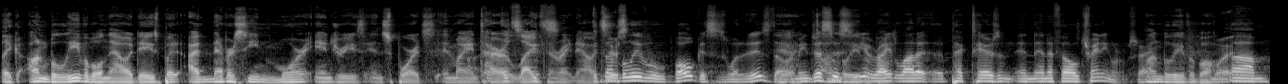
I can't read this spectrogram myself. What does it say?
like unbelievable nowadays. But I've never seen more injuries in sports in my entire It's- life it's- than right now. It's It's, unbelievable. Bogus is what it is, though. Yeah, I mean, just this year, unbelievable. right? A lot of uh, pec tears in, in NFL training rooms, right? unbelievable. Why, Um,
